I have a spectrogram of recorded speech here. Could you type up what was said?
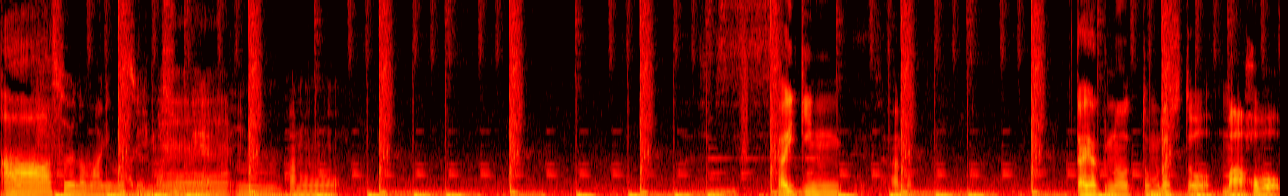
ああそういうのもありますよね。ありますよね。あの最近あの大学の友達とまあほぼ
